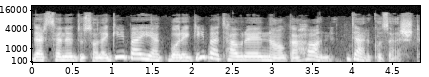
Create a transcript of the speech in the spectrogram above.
در سن دو سالگی به یک بارگی به طور ناگهان درگذشت.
